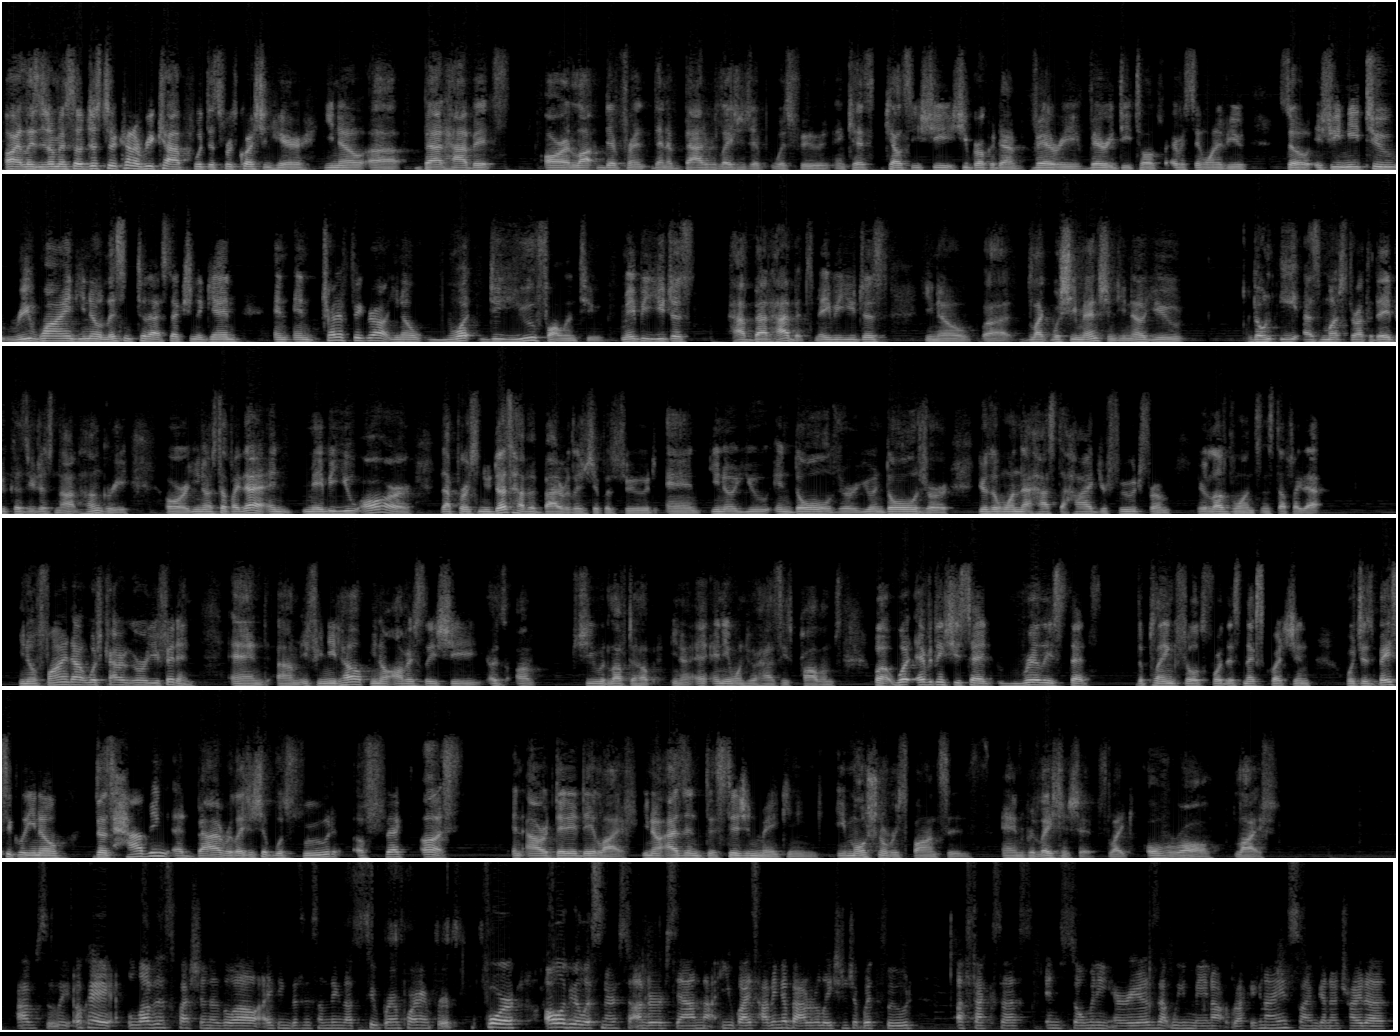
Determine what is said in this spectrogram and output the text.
all right, ladies and gentlemen. So, just to kind of recap with this first question here, you know, uh, bad habits are a lot different than a bad relationship with food. And Kelsey, she she broke it down very, very detailed for every single one of you. So if you need to rewind, you know, listen to that section again and and try to figure out, you know, what do you fall into? Maybe you just have bad habits. Maybe you just, you know, uh, like what she mentioned, you know, you don't eat as much throughout the day because you're just not hungry or you know stuff like that. And maybe you are that person who does have a bad relationship with food and you know you indulge or you indulge or you're the one that has to hide your food from your loved ones and stuff like that. You know find out which category you fit in. And um, if you need help you know obviously she is uh, she would love to help you know a- anyone who has these problems. But what everything she said really sets the playing field for this next question which is basically, you know, does having a bad relationship with food affect us in our day-to-day life? You know as in decision making emotional responses and relationships like overall life. Absolutely. Okay love this question as well. I think this is something that's super important for for all of your listeners to understand that you guys having a bad relationship with food affects us in so many areas that we may not recognize. So i'm going to try to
